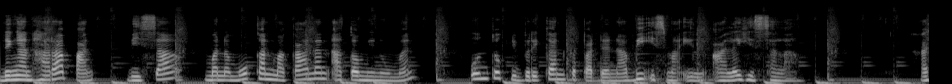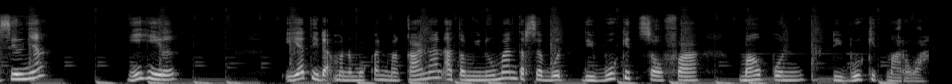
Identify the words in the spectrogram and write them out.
dengan harapan bisa menemukan makanan atau minuman untuk diberikan kepada Nabi Ismail alaihissalam. Hasilnya, nihil. Ia tidak menemukan makanan atau minuman tersebut di Bukit Sofa maupun di Bukit Marwah.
